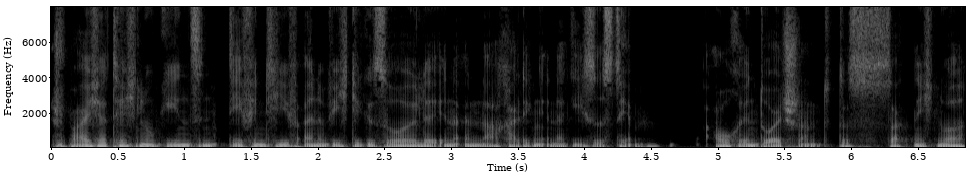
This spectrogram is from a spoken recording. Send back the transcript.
Speichertechnologien sind definitiv eine wichtige Säule in einem nachhaltigen Energiesystem. Auch in Deutschland. Das sagt nicht nur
